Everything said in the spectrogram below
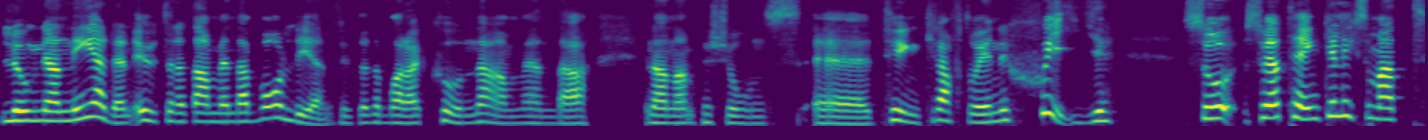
lugna ner den utan att använda våld egentligen, utan att bara kunna använda en annan persons eh, tyngdkraft och energi. Så, så jag tänker liksom att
